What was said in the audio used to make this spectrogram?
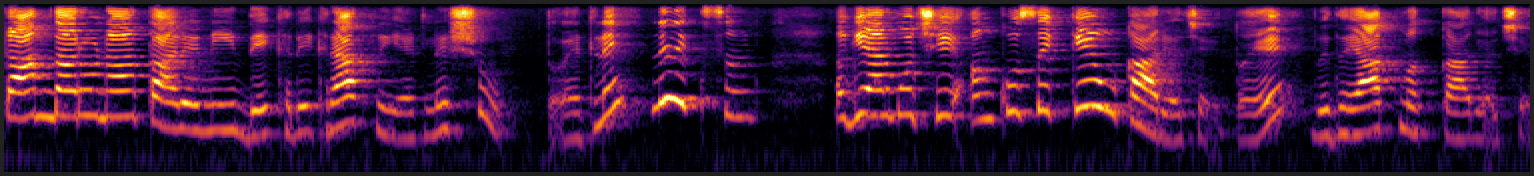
કામદારોના કાર્યની દેખરેખ રાખવી એટલે શું? તો એટલે નિરીક્ષણ. અગિયારમો છે, અંકુશે કેવું કાર્ય છે? તો એ વિધેયાત્મક કાર્ય છે.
